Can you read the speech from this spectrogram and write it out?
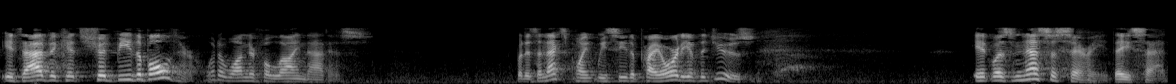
its advocates should be the bolder. What a wonderful line that is. But as the next point, we see the priority of the Jews. It was necessary, they said,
